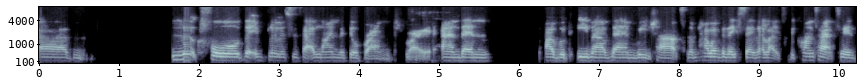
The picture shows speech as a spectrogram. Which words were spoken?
um, look for the influencers that align with your brand right? And then I would email them, reach out to them, however they say they like to be contacted.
